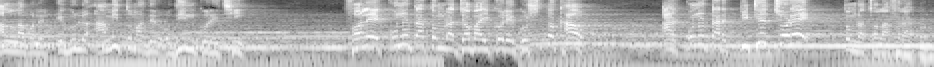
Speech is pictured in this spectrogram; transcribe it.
আল্লাহ বলেন এগুলো আমি তোমাদের অধীন করেছি ফলে কোনোটা তোমরা জবাই করে গোশত খাও আর কোনোটার পিঠে চড়ে তোমরা চলাফেরা করো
